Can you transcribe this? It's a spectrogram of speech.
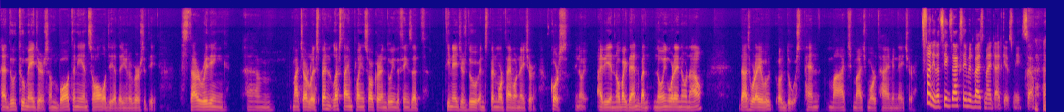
uh, do two majors on botany and zoology at the university. Start reading um, much earlier. Spend less time playing soccer and doing the things that teenagers do, and spend more time on nature. Of course, you know I didn't know back then, but knowing what I know now, that's what I would, would do. Spend much, much more time in nature. It's funny. That's the exact same advice my dad gives me. So I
